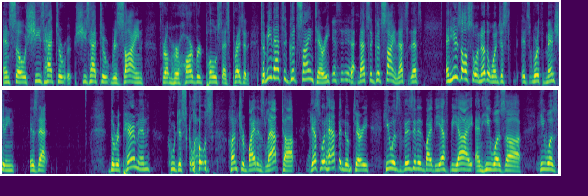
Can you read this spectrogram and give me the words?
and so she's had to she's had to resign from her Harvard post as president. To me, that's a good sign, Terry. Yes, it is. That- that's a good sign. That's that's, and here's also another one. Just it's worth mentioning is that the repairman who disclosed Hunter Biden's laptop, guess what happened to him, Terry? He was visited by the FBI and he was uh he was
